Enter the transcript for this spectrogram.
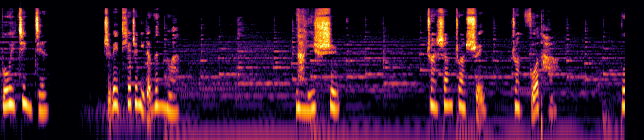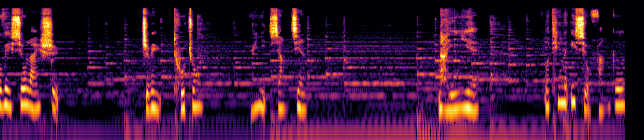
不为觐见，只为贴着你的温暖。那一世，转山转水转佛塔，不为修来世，只为途中。与你相见，那一夜，我听了一宿梵歌，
